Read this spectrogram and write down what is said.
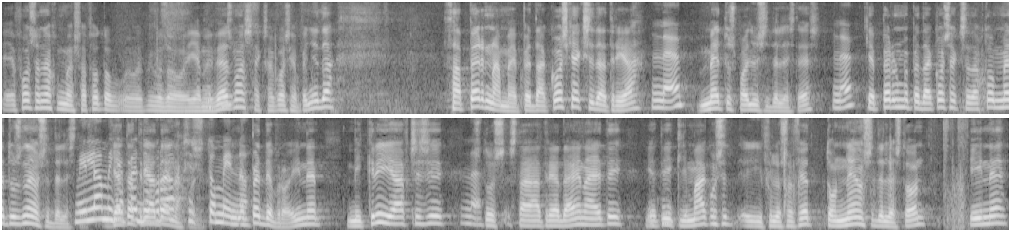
εφόσον έχουμε σε αυτό το επίπεδο οι αμοιβές μας, 650, θα παίρναμε 563 ναι. με τους παλιούς συντελεστές Ναι. και παίρνουμε 568 με τους νέους συντελεστές. Μιλάμε για 5 ευρώ αύξηση το μήνα. Είναι 5 ευρώ. Είναι μικρή η αύξηση Ναι. στους, στα 31 έτη, γιατί η κλιμάκωση, η φιλοσοφία των νέων συντελεστών είναι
